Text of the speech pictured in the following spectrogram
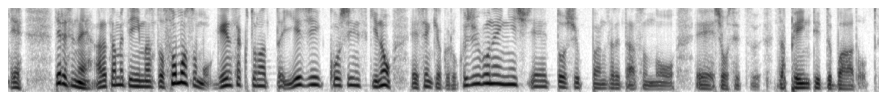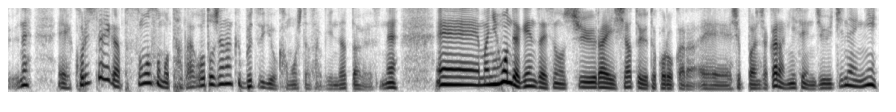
でですね改めて言いますとそもそも原作となったイエジー・コシンスキの、えー1965年に、えーと出版されたその、えー小説「 The Painted Bird」というね、えーこれ自体がそもそもただごとじゃなく物議を醸した作品だったわけですね、えーまあ、日本では現在その松籟社というところから、えー出版社から2011年に、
